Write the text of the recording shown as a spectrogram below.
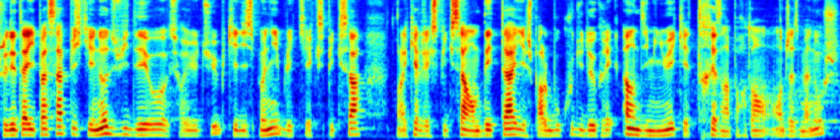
Je détaille pas ça puisqu'il y a une autre vidéo sur YouTube qui est disponible et qui explique ça, dans laquelle j'explique ça en détail et je parle beaucoup du degré 1 diminué qui est très important en jazz manouche.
